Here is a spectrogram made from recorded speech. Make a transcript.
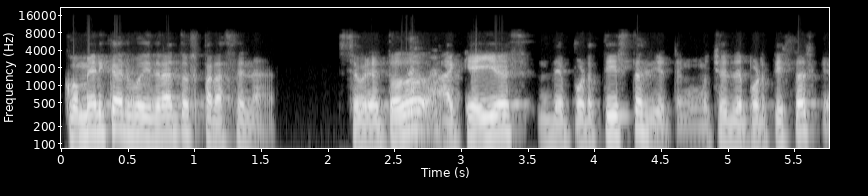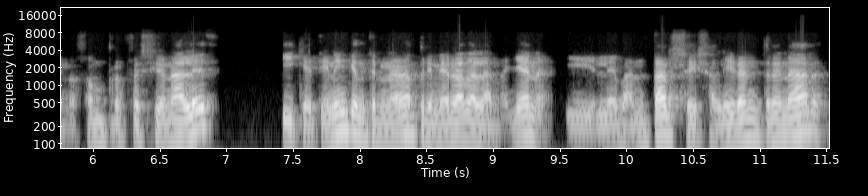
Comer carbohidratos para cenar. Sobre todo aquellos deportistas, yo tengo muchos deportistas que no son profesionales y que tienen que entrenar a primera hora de la mañana y levantarse y salir a entrenar,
